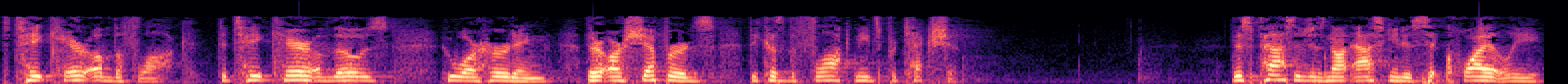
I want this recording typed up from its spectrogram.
to take care of the flock, to take care of those who are hurting. There are shepherds because the flock needs protection. This passage is not asking you to sit quietly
